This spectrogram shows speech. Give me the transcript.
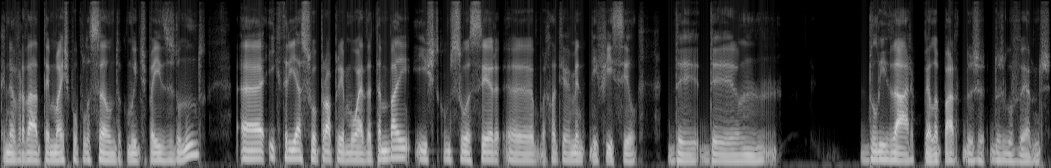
que na verdade tem mais população do que muitos países do mundo, uh, e que teria a sua própria moeda também, e isto começou a ser uh, relativamente difícil de, de, um, de, lidar pela parte dos, dos, governos.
